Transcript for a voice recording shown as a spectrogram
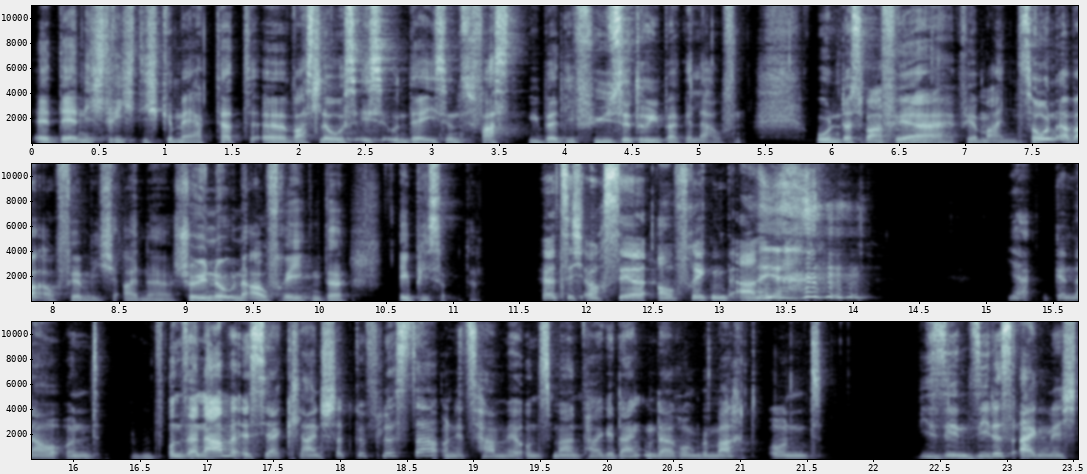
äh, der nicht richtig gemerkt hat, äh, was los ist. Und der ist uns fast über die Füße drüber gelaufen. Und das war für, für meinen Sohn, aber auch für mich eine schöne und aufregende Episode. Hört sich auch sehr aufregend an. Ja, ja genau. Und unser Name ist ja Kleinstadtgeflüster. Und jetzt haben wir uns mal ein paar Gedanken darum gemacht. Und wie sehen Sie das eigentlich,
